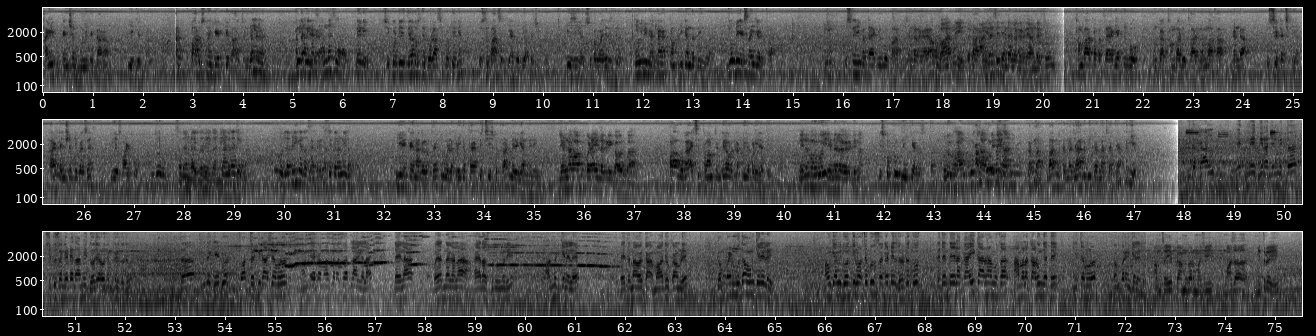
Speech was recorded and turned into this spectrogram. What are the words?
हाई टेंशन होने के कारण ये गिर पड़ा। बाहर उसने गेट के बाहर झंडा लगाया अंदर नहीं लगाया। अंदर से लगा दिया। नहीं नहीं। सिक्योरिटी इज़ देयर उसने बोला सिक्योरिटी ने उससे बाहर से किया जो भी ऑपरेशन किया। इजी है सुपरवाइजर इज़ देयर कोई भी घटना कंपनी के अंदर नहीं हुआ। जो भी एक्सवाइजेड था उसने ये बताया कि वो बाहर झंडा लगाया और बाहर नहीं अंदर से झंडा लगा दिया अंदर से। खंबा का बताया गया कि वो उनका खंबा जो था लंबा था डंडा उससे टच किया। हाई टेंशन की वजह से ये फॉल्ट हुआ। जो डंडा जो। है वो लकड़ी का था उससे करंट नहीं लगता ये कहना गलत है कि वो लकड़ी का था या किस चीज़ का था मेरे ज्ञान में नहीं है। झंडा वहाँ पे पड़ा है लकड़ी का और बाहर? बड़ा होगा ऐसे तमाम झंडे और लकड़ी का पड़ी रहती हैं। नहीं ना मगर वही झंडा लगा रहे थे ना। इसको प्रूव नहीं किया जा सकता। प्रूफ हम साथ में देना। करना बाद में करना जहाँ कभी करना चाहते हैं करिए। इथं काल एक मे दिनानिमित्त शितू संघटनेत आम्ही ध्वजारोहण करीत होतो तर इथं गेटवर शॉर्ट सर्किट असल्यामुळं आमच्या एका माणसाला शॉट लागलेला आहे. त्याला बजाजनगरला हयात हॉस्पिटलमध्ये ॲडमिट केलेलं आहे. त्याचं नाव आहे का महादेव कांबळे. कंपनीने मुद्दाम होऊन केलेलं आहे. कारण की आम्ही दोन तीन वर्षापासून संघटनेत झटतो त्याच्याने त्याला काही कारणानुसार आम्हाला काढून घेते आहे त्याच्यामुळं कंपनीने केलेलं. आहे आमचा एक कामगार माझी माझा मित्र आहे.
